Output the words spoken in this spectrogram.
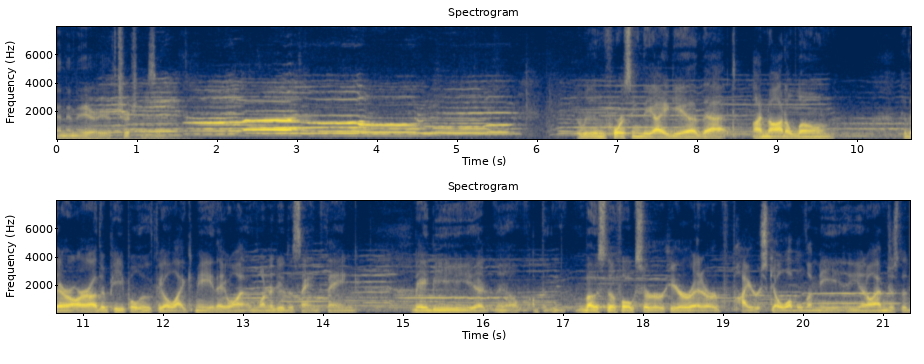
in, in the area of church music. Reinforcing the idea that I'm not alone there are other people who feel like me. They want want to do the same thing. Maybe you know, most of the folks that are here at a higher skill level than me. You know, I'm just a,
